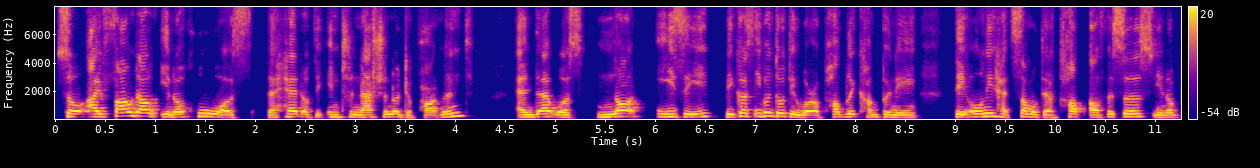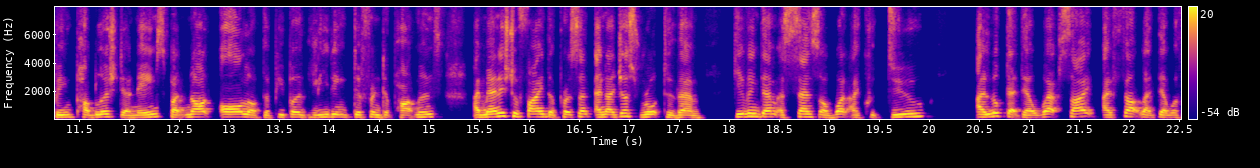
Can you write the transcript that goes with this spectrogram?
So I found out, you know, who was the head of the international department. And that was not easy because even though they were a public company, they only had some of their top officers, you know, being published, their names, but not all of the people leading different departments. I managed to find the person and I just wrote to them, giving them a sense of what I could do, I looked at their website. I felt like there were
